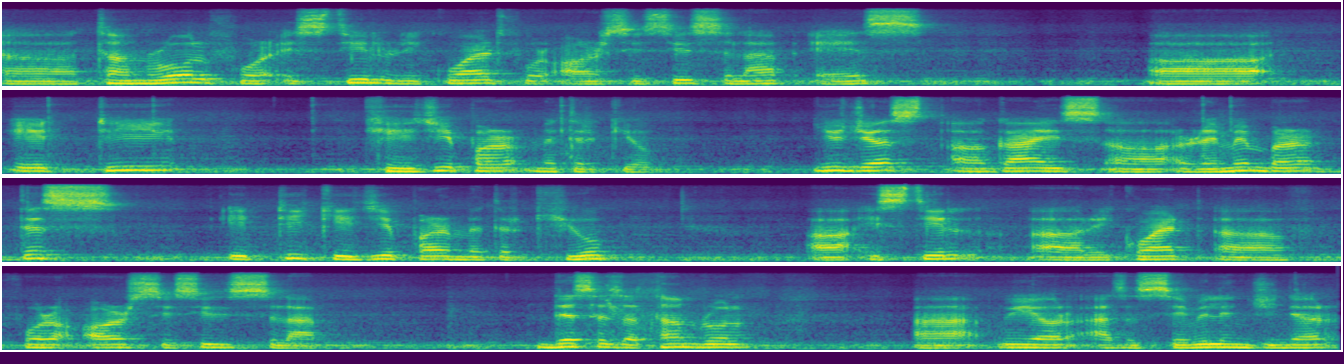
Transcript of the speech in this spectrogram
Uh, thumb rule for steel required for RCC slab is 80 kg per meter cube. You just guys remember this 80 kg per meter cube uh, is still uh, required uh, for RCC slab. This is a thumb rule. Uh, we are as a civil engineer,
